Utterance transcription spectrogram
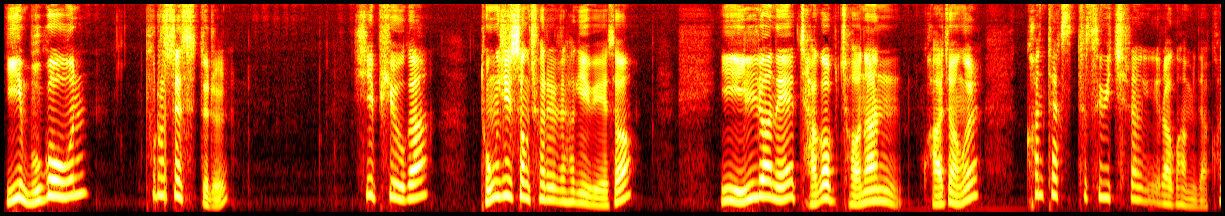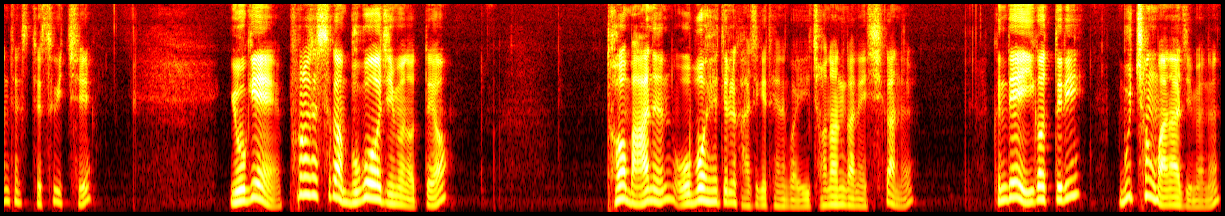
이 무거운 프로세스들을 CPU가 동시성 처리를 하기 위해서 이 일련의 작업 전환 과정을 컨텍스트 스위치라고 합니다. 컨텍스트 스위치. 요게 프로세스가 무거워지면 어때요? 더 많은 오버헤드를 가지게 되는 거예요. 이 전환 간의 시간을. 근데 이것들이 무척 많아지면은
